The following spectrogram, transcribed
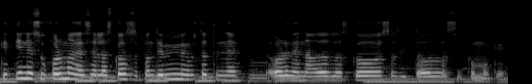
que tiene su forma de hacer las cosas. Ponte, a mí me gusta tener ordenadas las cosas y todo, así como que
